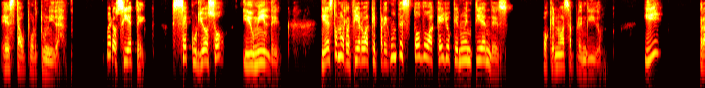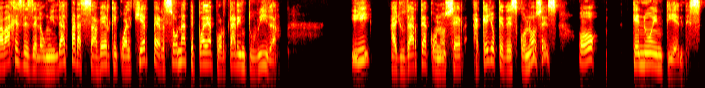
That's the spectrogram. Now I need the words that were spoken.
esta oportunidad. Número siete, sé curioso y humilde. Y esto me refiero a que preguntes todo aquello que no entiendes o que no has aprendido. Y trabajes desde la humildad para saber que cualquier persona te puede aportar en tu vida y ayudarte a conocer aquello que desconoces o que no entiendes.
